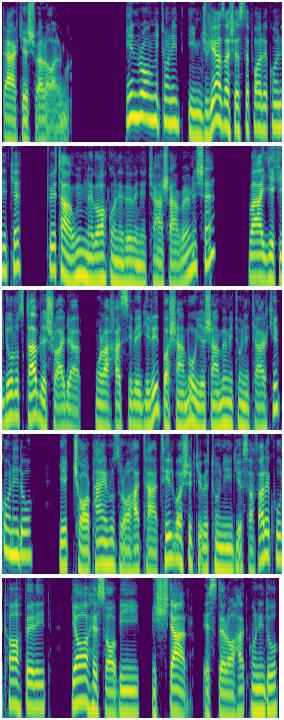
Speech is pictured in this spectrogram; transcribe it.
در کشور آلمان. این رو می‌تونید اینجوری ازش استفاده کنید که توی تقویم نگاه کنید ببینید چند شنبه میشه و یکی دو روز قبلش رو اگر مرخصی بگیرید با شنبه و یه شنبه می‌تونید ترکیب کنید و یک چهار پنج روز راحت تعطیل باشید که بتونید یه سفر کوتاه برید یا حسابی بیشتر استراحت کنید و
